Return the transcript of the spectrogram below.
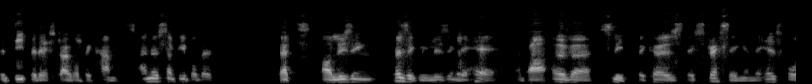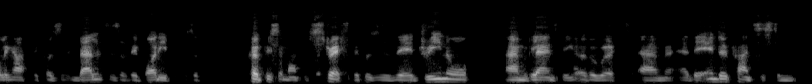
the deeper their struggle becomes. I know some people that, that are losing, physically losing their hair about over sleep because they're stressing and their hair's falling out because of imbalances of their body, because of copious amount of stress, because of their adrenal um, glands being overworked, um, the endocrine system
